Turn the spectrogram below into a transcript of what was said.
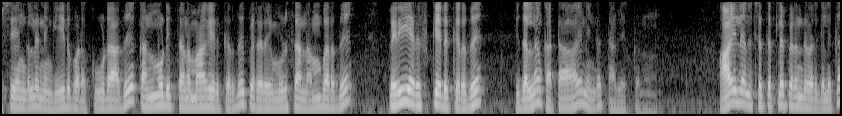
விஷயங்களில் நீங்கள் ஈடுபடக்கூடாது. கண்மூடித்தனமாக இருக்கிறது பிறரை முழுசாக நம்புறது பெரிய ரிஸ்க் எடுக்கிறது. இதெல்லாம் கட்டாயம் நீங்கள் தவிர்க்கணும். ஆயுள நட்சத்திரத்தில் பிறந்தவர்களுக்கு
